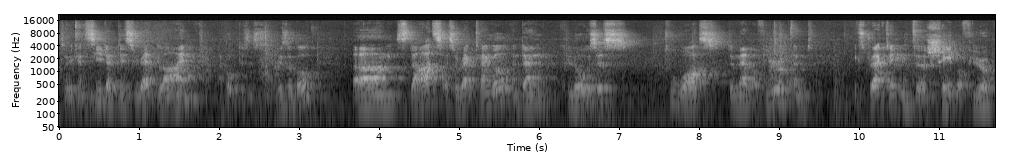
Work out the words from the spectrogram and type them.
So you can see that this red line, I hope this is visible, um, starts as a rectangle and then closes towards the map of Europe and extracting the shape of Europe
